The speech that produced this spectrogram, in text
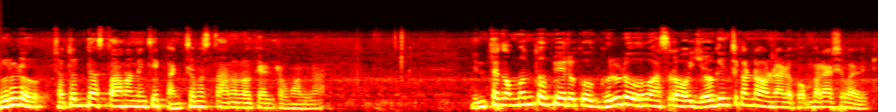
గురుడు చతుర్థ స్థానం నుంచి పంచమ స్థానంలోకి వెళ్ళటం వల్ల ఇంతకుముందు పేరుకు గురుడు అసలు యోగించకుండా ఉన్నాడు కుంభరాశి వాళ్ళకి.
